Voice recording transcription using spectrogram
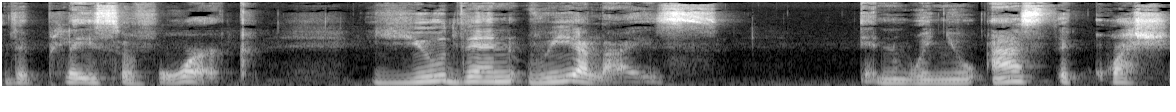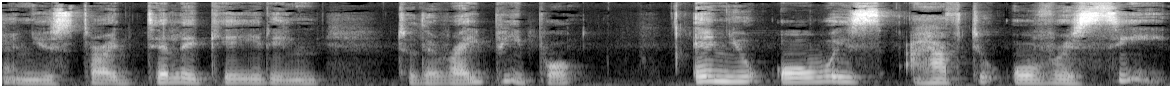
the place of work. You then realize and when you ask the question, you start delegating to the right people and you always have to oversee.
